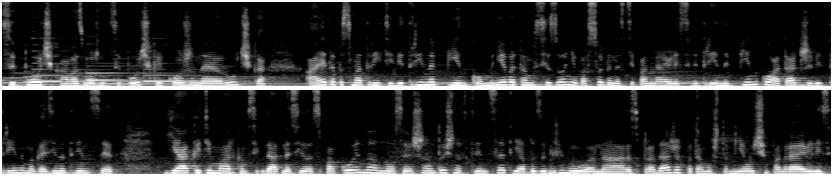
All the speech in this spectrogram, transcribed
цепочка, а возможно цепочка и кожаная ручка – а это, посмотрите, витрина Пинку. Мне в этом сезоне в особенности понравились витрины Пинку, а также витрины магазина Твинсет. Я к этим маркам всегда относилась спокойно, но совершенно точно в Твинсет я бы заглянула на распродажах, потому что мне очень понравились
